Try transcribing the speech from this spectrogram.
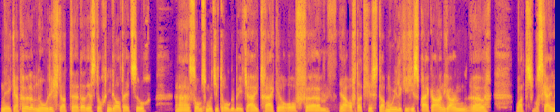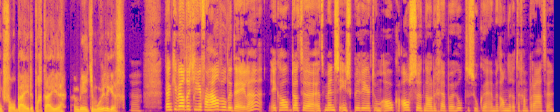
nee ik heb hulp nodig. Dat, dat is toch niet altijd zo. Uh, soms moet je het er ook een beetje uittrekken of, um, ja, of dat, dat moeilijke gesprek aangaan, uh, wat waarschijnlijk voor beide partijen een beetje moeilijk is. Ja. Dankjewel dat je je verhaal wilde delen. Ik hoop dat uh, het mensen inspireert om ook, als ze het nodig hebben, hulp te zoeken en met anderen te gaan praten.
